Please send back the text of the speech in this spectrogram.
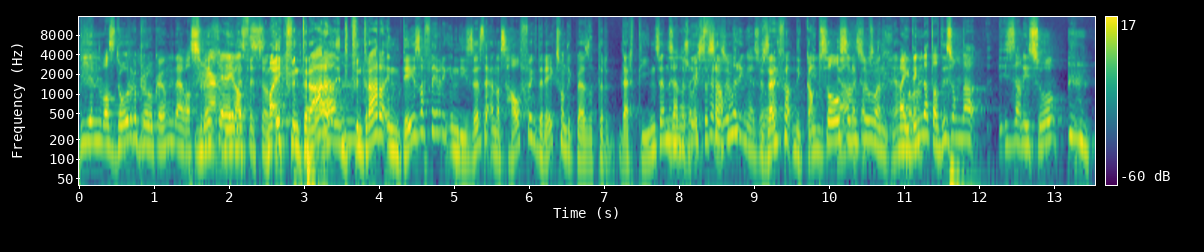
die een was doorgebroken. Hij was weg. was. Maar ik vind, het raar, ik vind het raar dat in deze aflevering, in die zesde, en dat is halfweg de reeks, want ik wijs dat er dertien zijn, Zijn in er zo echt veranderingen zo, Er zijn echt van die In- kapsels ja, en zo. En, ja, maar ik voilà. denk dat dat is omdat... Is dat niet zo...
